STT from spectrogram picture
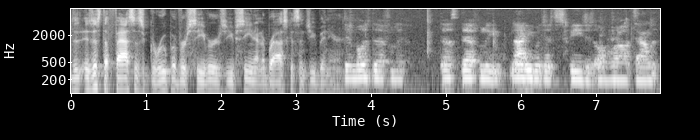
th- is this the fastest group of receivers you've seen at Nebraska since you've been here? Yeah, most definitely. That's definitely not even just the speed, just overall talent.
